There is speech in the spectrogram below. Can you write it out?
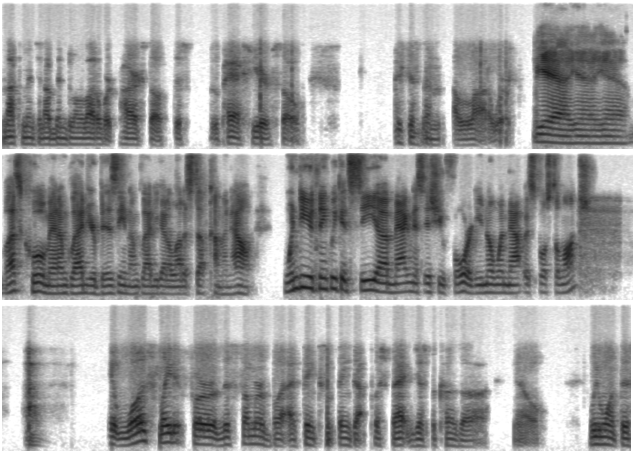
Not to mention, I've been doing a lot of work for hire stuff this the past year, so it's just been a lot of work. Yeah, yeah, yeah. Well, that's cool, man. I'm glad you're busy, and I'm glad you got a lot of stuff coming out. When do you think we could see uh, Magnus issue four? Do you know when that was supposed to launch? It was slated for this summer, but I think some things got pushed back just because, uh, you know, we want this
